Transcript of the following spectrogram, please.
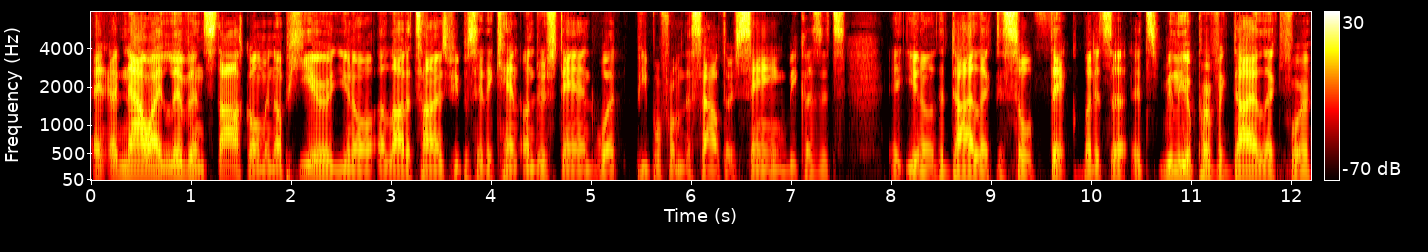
and, and now I live in Stockholm, and up here, you know, a lot of times people say they can't understand what people from the South are saying because it's, it, you know, the dialect is so thick. But it's a, it's really a perfect dialect for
